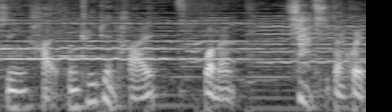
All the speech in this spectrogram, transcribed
听海风吹电台”。我们下期再会。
